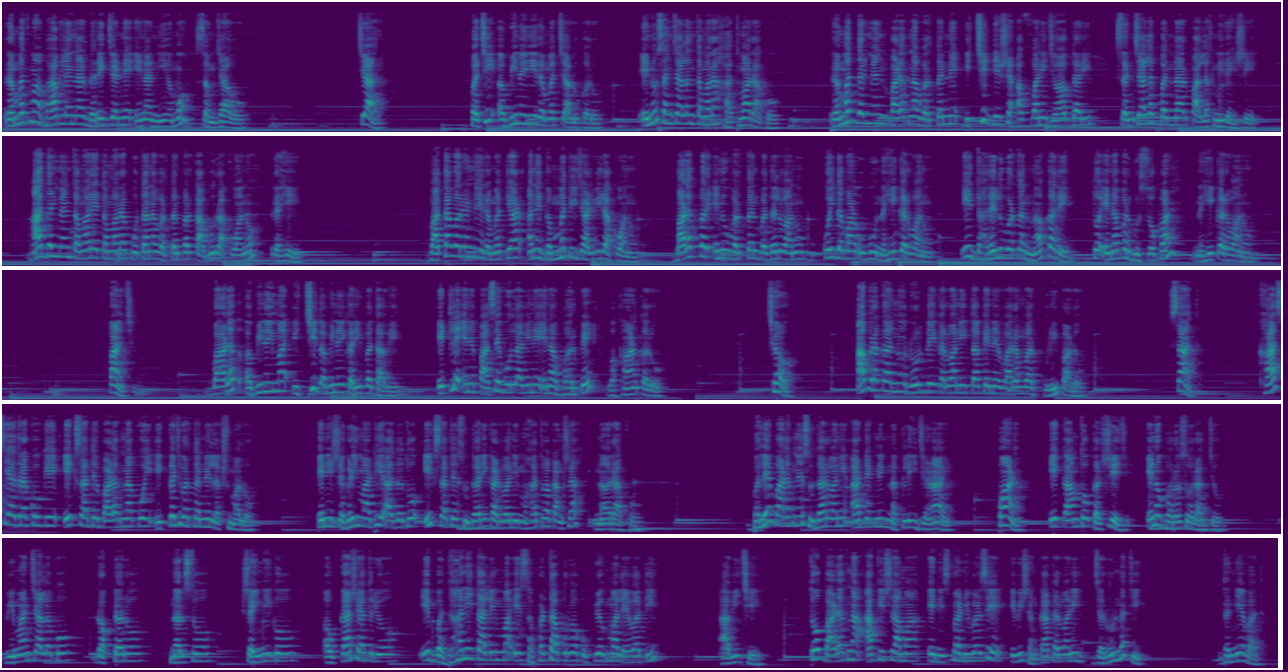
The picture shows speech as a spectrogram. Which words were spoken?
રમતમાં ભાગ લેનાર દરેક જણને એના નિયમો સમજાવો. ચાર. પછી અભિનયની રમત ચાલુ કરો. એનું સંચાલન તમારા હાથમાં રાખો. રમત દરમિયાન બાળકના વર્તનને ઈચ્છિત દિશા આપવાની જવાબદારી સંચાલક બનનાર પાલકની રહેશે. આ દરમિયાન તમારે તમારા પોતાના વર્તન પર કાબુ રાખવાનો રહે. વાતાવરણને રમતિયાળ અને ગમ્મતી જાળવી રાખવાનું. બાળક પર એનું વર્તન બદલવાનું, કોઈ દબાણ ઊભું નહીં કરવાનું. એ ધારેલું વર્તન ન કરે તો એના પર ગુસ્સો પણ નહીં કરવાનો. પાંચ બાળક અભિનયમાં ઈચ્છિત અભિનય કરી બતાવે, એટલે એને પાસે બોલાવીને એના ભરપેટ વખાણ કરો. છ. આ પ્રકારનો રોલ પ્લે કરવાની તક એને વારંવાર પૂરી પાડો. સાત. ખાસ યાદ રાખો કે એક સાથે બાળકના કોઈ એક જ વર્તનને લક્ષમાં લો. એની સઘળી માઠી આદતો એક સાથે સુધારી કાઢવાની મહત્વાકાંક્ષા ન રાખો. ભલે બાળકને સુધારવાની આ ટેકનિક નકલી જણાય, પણ એ કામ તો કરશે જ. એનો ભરોસો રાખજો. વિમાન ચાલકો, ડોક્ટરો, નર્સો, સૈનિકો, અવકાશયાત્રીઓ એ બધાની તાલીમમાં એ સફળતાપૂર્વક ઉપયોગમાં લેવાતી આવી છે. તો બાળકના આ કિસ્સામાં એ નિષ્ફળ નીવડશે એવી શંકા કરવાની જરૂર નથી. ધન્યવાદ.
